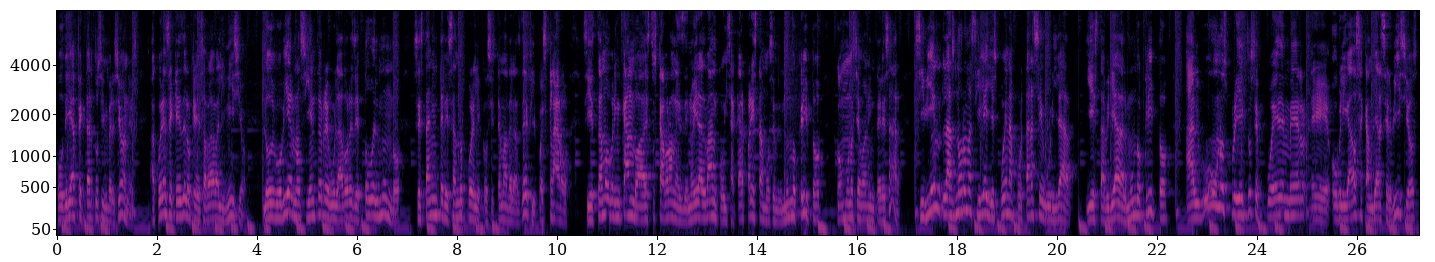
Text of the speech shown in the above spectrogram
podría afectar tus inversiones. Acuérdense que es de lo que les hablaba al inicio. Los gobiernos y entes reguladores de todo el mundo se están interesando por el ecosistema de las DeFi. Pues claro, si estamos brincando a estos cabrones de no ir al banco y sacar préstamos en el mundo cripto, ¿cómo no se van a interesar? Si bien las normas y leyes pueden aportar seguridad y estabilidad al mundo cripto, algunos proyectos se pueden ver eh, obligados a cambiar servicios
